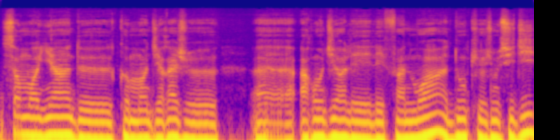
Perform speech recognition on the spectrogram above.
sans moyen de comment dirais-je euh, arrondir les, les fins de mois. Donc euh, je me suis dit,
